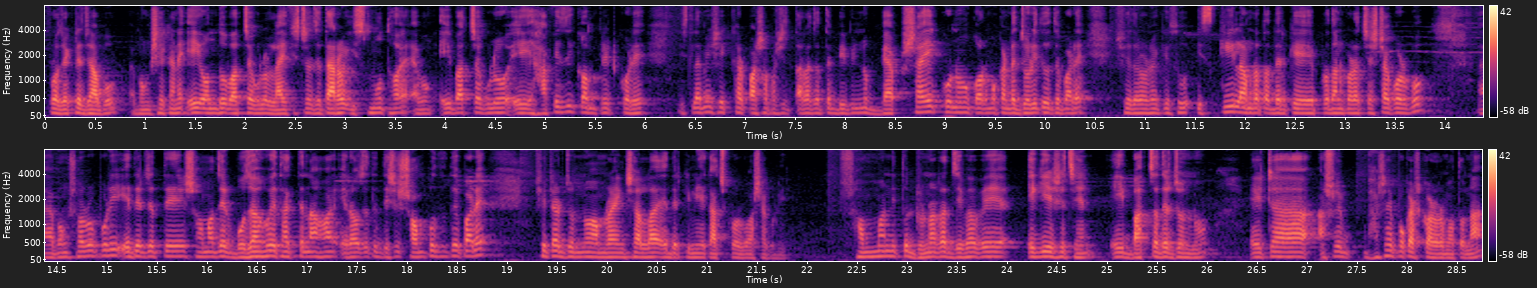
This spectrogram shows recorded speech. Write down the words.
প্রজেক্টে যাব এবং সেখানে এই অন্ধ বাচ্চাগুলোর লাইফস্টাইল যাতে আরও স্মুথ হয় এবং এই বাচ্চাগুলো এই হাফিজি কমপ্লিট করে ইসলামী শিক্ষার পাশাপাশি তারা যাতে বিভিন্ন ব্যবসায়িক কোনো কর্মকাণ্ডে জড়িত হতে পারে, সে ধরনের কিছু স্কিল আমরা তাদেরকে প্রদান করার চেষ্টা করব। এবং সর্বোপরি এদের যাতে সমাজের বোঝা হয়ে থাকতে না হয়, এরাও যাতে দেশের সম্পদ হতে পারে, সেটার জন্য আমরা ইনশাল্লাহ এদেরকে নিয়ে কাজ করব আশা করি। সম্মানিত ডোনাররা যেভাবে এগিয়ে এসেছেন এই বাচ্চাদের জন্য, এটা আসলে ভাষায় প্রকাশ করার মতো না।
